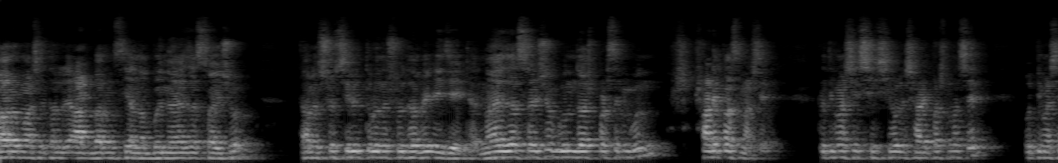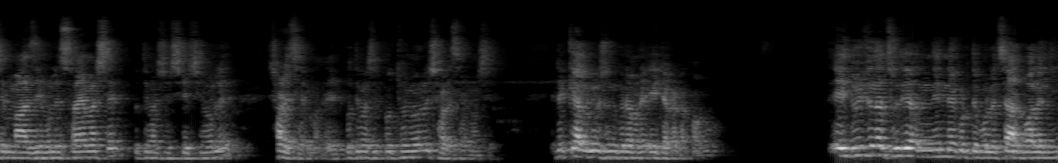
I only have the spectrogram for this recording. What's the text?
বারো মাসে, তাহলে আট বারো ছিয়ানব্বই, নয় হাজার ছয়শো। তাহলে শশীর উত্তোলনের সুদ হবে এই যে এটা, নয় হাজার ছয়শো গুণ দশ পার্সেন্ট গুণ সাড়ে পাঁচ মাসে। প্রতি মাসের শেষে হলে সাড়ে পাঁচ মাসের প্রতি মাসের মাঝে হলে ছয় মাসের প্রতি মাসের শেষে হলে সাড়ে ছয় মাসে প্রতি মাসের প্রথমে হলে সাড়ে ছয় মাসে। এটা ক্যালকুলেশন করে আমরা এই টাকাটা পাবো। এই দুইজনের যদি নির্ণয় করতে বলেছে আর বলেনি,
